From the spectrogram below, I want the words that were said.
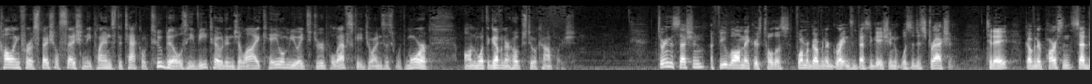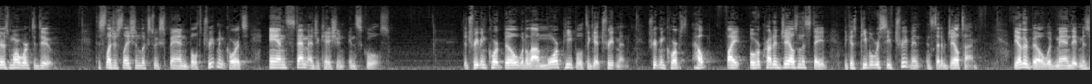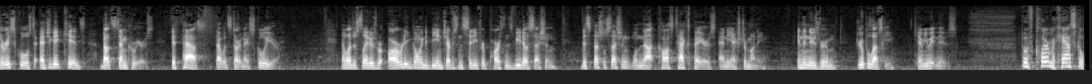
calling for a special session. He plans to tackle two bills he vetoed in July. KOMU Drew Pilewski joins us with more on what the governor hopes to accomplish. During the session, a few lawmakers told us former Governor Greitens' investigation was a distraction. Today, Governor Parson said there's more work to do. This legislation looks to expand both treatment courts and STEM education in schools. The treatment court bill would allow more people to get treatment. Treatment courts help fight overcrowded jails in the state because people receive treatment instead of jail time. The other bill would mandate Missouri schools to educate kids about STEM careers. If passed, that would start next school year. Now, legislators were already going to be in Jefferson City for Parsons' veto session. This special session will not cost taxpayers any extra money. In the newsroom, Drew Pilewski, KOMU 8 News. Both Claire McCaskill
